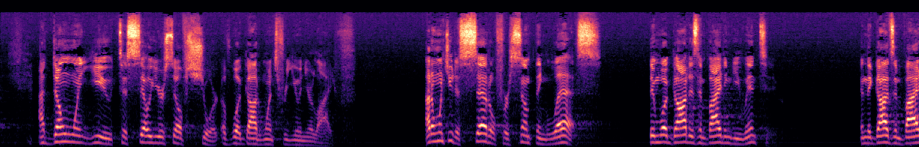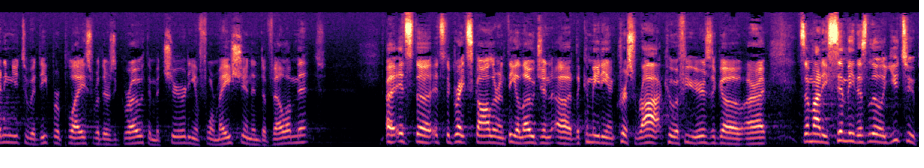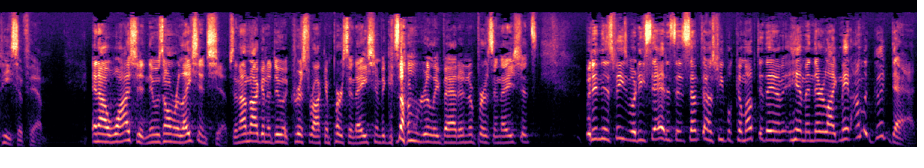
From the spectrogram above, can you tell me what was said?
I don't want you to sell yourself short of what God wants for you in your life. I don't want you to settle for something less than what God is inviting you into. And that God's inviting you to a deeper place where there's growth and maturity and formation and development. Uh, it's, the, it's the great scholar and theologian, uh, the comedian Chris Rock, who a few years ago, all right, somebody sent me this little YouTube piece of him and I watched it, and it was on relationships. And I'm not going to do a Chris Rock impersonation because I'm really bad at impersonations. But in this piece, what he said is that sometimes people come up to them, him and they're like, Man, I'm a good dad.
